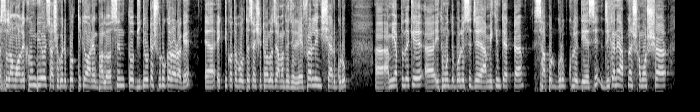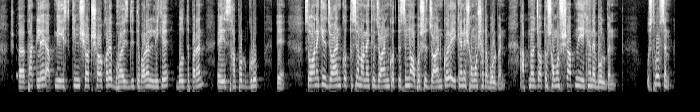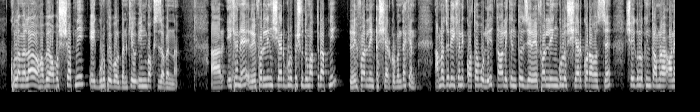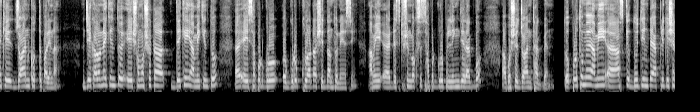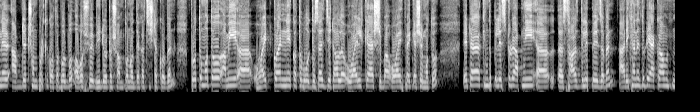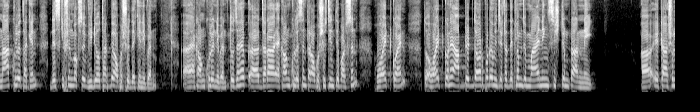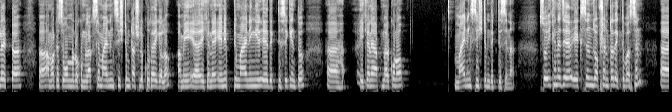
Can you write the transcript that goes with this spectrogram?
আসসালামু আলাইকুম ভিউয়ার্স, আশা করি প্রত্যেকে অনেক ভালো আছেন। তো ভিডিওটা শুরু করার আগে একটি কথা বলতে চাই, সেটা হলো যে আমাদের যে রেফার লিঙ্ক শেয়ার গ্রুপ আমি আপনাদেরকে ইতিমধ্যে বলেছি যে আমি কিন্তু একটা সাপোর্ট গ্রুপ খুলে দিয়েছি, যেখানে আপনার সমস্যা থাকলে আপনি স্ক্রিনশট সহকারে ভয়েস দিতে পারেন, লিখে বলতে পারেন এই সাপোর্ট গ্রুপ এ। সো অনেকে জয়েন করতেছেন, অনেকে জয়েন করতেছেন না, অবশ্যই জয়েন করে এখানে সমস্যাটা বলবেন। আপনার যত সমস্যা আপনি এখানে বলবেন। বুঝতে পারছেন? খোলামেলা হবে অবশ্যই আপনি এই গ্রুপে বলবেন, কেউ ইনবক্সে যাবেন না। আর এখানে রেফার লিঙ্ক শেয়ার গ্রুপে শুধুমাত্র আপনি রেফার লিঙ্কটা শেয়ার করবেন। দেখেন, আমরা যদি এখানে কথা বলি, তাহলে কিন্তু যে রেফার লিঙ্কগুলো শেয়ার করা হচ্ছে, সেগুলো কিন্তু আমরা অনেকে জয়েন করতে পারি না। যে কারণে কিন্তু এই সমস্যাটা দেখেই আমি কিন্তু এই সাপোর্ট গ্রুপ গ্রুপ খোলাটার সিদ্ধান্ত নিয়েছি। আমি ডিসক্রিপশন বক্সে সাপোর্ট গ্রুপের লিঙ্ক দিয়ে রাখব, অবশ্যই জয়েন থাকবেন। তো প্রথমে আমি আজকে দুই তিনটা অ্যাপ্লিকেশনের আপডেট সম্পর্কে কথা বলব। অবশ্যই ভিডিওটা সম্পূর্ণ দেখার চেষ্টা করবেন। প্রথমত আমি হোয়াইট কয়েন নিয়ে কথা বলতে চাই, যেটা হলো ওয়াইল্ড ক্যাশ বা ওয়াইফাই ক্যাশের মতো। এটা কিন্তু প্লে স্টোরে আপনি সার্চ দিলে পেয়ে যাবেন। আর এখানে যদি অ্যাকাউন্ট না খুলে থাকেন ডিসক্রিপশন বক্সে ভিডিও থাকবে, অবশ্যই দেখে নেবেন। অ্যাকাউন্ট খুলে নেবেন। তো যাই হোক যারা অ্যাকাউন্ট খুলেছেন, তারা অবশ্যই চিনতে পারছেন হোয়াইট কয়েন। তো হোয়াইট কয়েনে আপডেট দেওয়ার পরে আমি যেটা দেখলাম যে মাইনিং সিস্টেমটা আর নেই। এটা আসলে একটা আমার কাছে অন্যরকম লাগছে। মাইনিং সিস্টেমটা আসলে কোথায় গেল? আমি এখানে এনএফটি মাইনিং এ দেখতেছি কিন্তু এখানে আপনার কোনো মাইনিং সিস্টেম দেখতেছি না। সো এখানে যে এক্সচেঞ্জ অপশানটা দেখতে পাচ্ছেন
